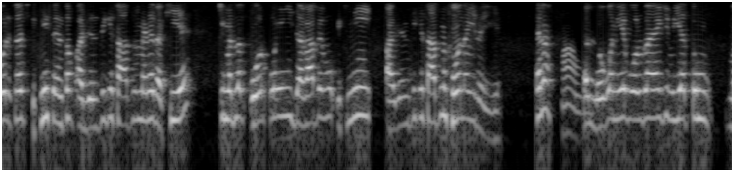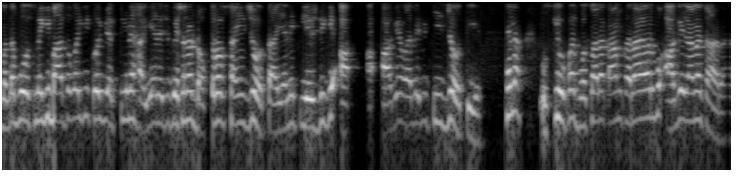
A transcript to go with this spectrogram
वो रिसर्च इतनी सेंस ऑफ़ अर्जेंसी के साथ में मैंने रखी है कि मतलब और कोई जगह पे वो इतनी अर्जेंसी के साथ में हो नहीं रही है। है ना? हाँ। पर लोगों ने ये बोल रहे हैं कि भैया तुम मतलब वो उसमें की बात होगा कि कोई व्यक्ति ने हायर एजुकेशन और डॉक्टर ऑफ़ साइंस जो होता है यानी पीएचडी के आ, आ, आगे वाले भी चीज़ जो होती है है ना? उसके ऊपर बहुत सारा काम कर रहा है और वो आगे जाना चाह रहा है।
